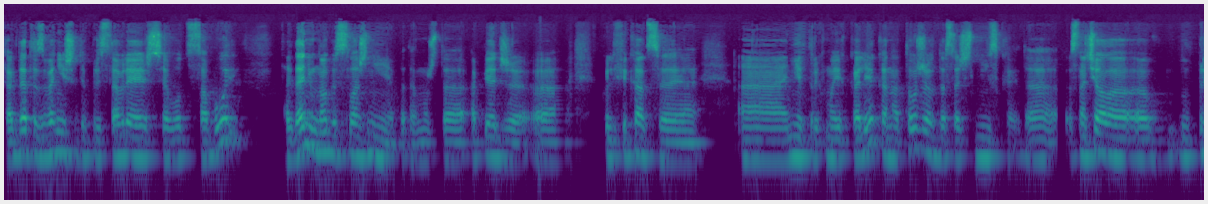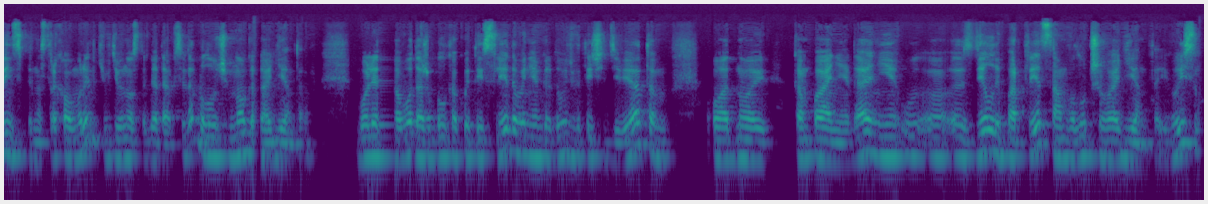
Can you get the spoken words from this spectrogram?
Когда ты звонишь и ты представляешься вот собой, тогда немного сложнее, потому что, опять же, э, квалификация э, некоторых моих коллег, она тоже достаточно низкая. Да. Сначала, э, ну, в принципе, на страховом рынке в 90-х годах всегда было очень много агентов. Более того, даже было какое-то исследование году в 2009 у одной компании, да, они э, сделали портрет самого лучшего агента. И выяснилось,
